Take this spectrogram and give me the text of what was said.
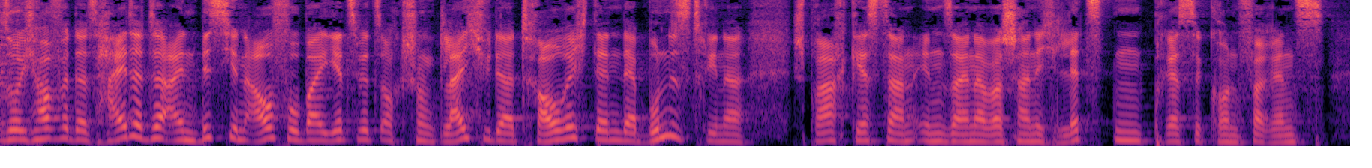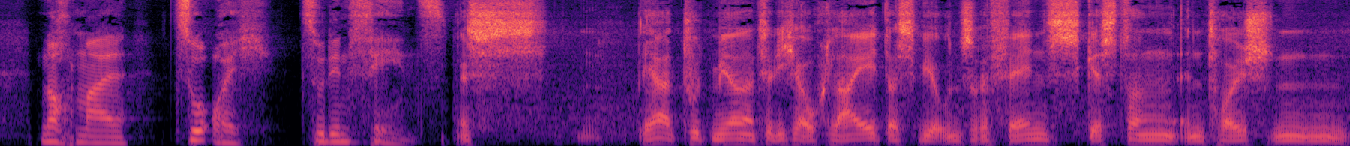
So, ich hoffe, das heiterte ein bisschen auf, wobei jetzt wird's auch schon gleich wieder traurig, denn der Bundestrainer sprach gestern in seiner wahrscheinlich letzten Pressekonferenz nochmal zu euch, zu den Fans. Es ja, tut mir natürlich auch leid, dass wir unsere Fans gestern enttäuschend,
